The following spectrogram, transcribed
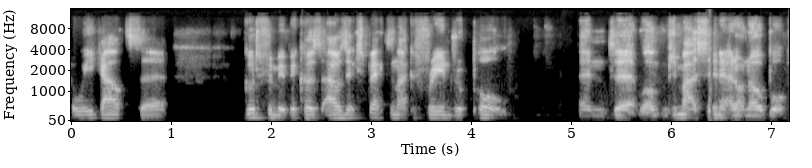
a week out's uh, good for me because I was expecting like a 300 pull, and uh, well, you might have seen it. I don't know, but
